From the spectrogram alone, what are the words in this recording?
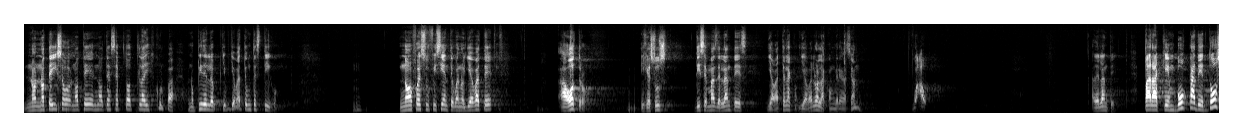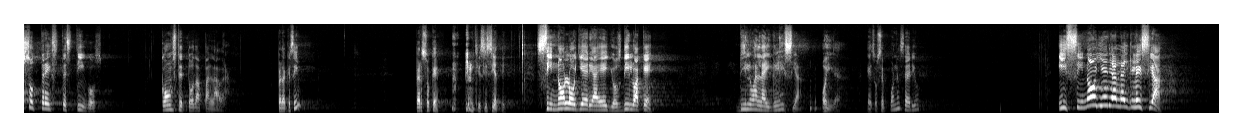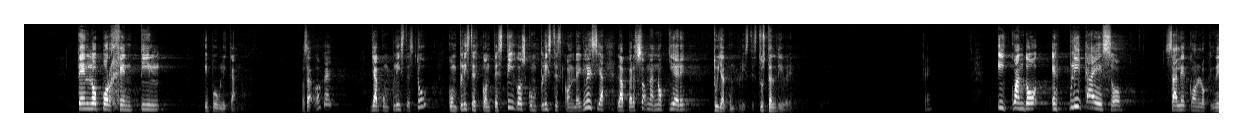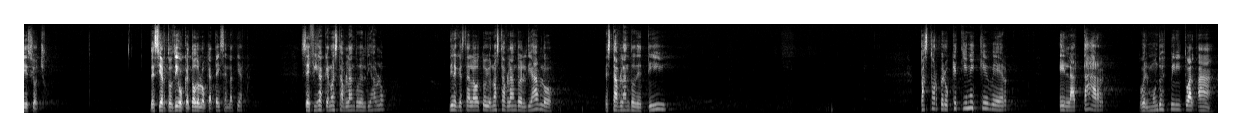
no, no te hizo, no te, no te aceptó la disculpa. Bueno, pídelo, llévate un testigo. No fue suficiente, bueno, llévate a otro. Y Jesús dice más adelante es, llévalo a la congregación. ¡Wow! Adelante. Para que en boca de dos o tres testigos conste toda palabra. ¿Verdad que sí? Verso qué? 17. Si no lo oyere a ellos, dilo a qué? Dilo a la iglesia. Oiga, eso se pone serio. Y si no oyere a la iglesia, tenlo por gentil y publicano. O sea, ok, Ya cumpliste tú, cumpliste con testigos, cumpliste con la iglesia, la persona no quiere, tú ya cumpliste, tú estás libre. Y cuando explica eso, sale con lo que 18. De cierto os digo que todo lo que atéis en la tierra. ¿Se fija que no está hablando del diablo? Dile que está al lado tuyo, no está hablando del diablo, está hablando de ti. Pastor, pero ¿qué tiene que ver el atar o el mundo espiritual? Ah,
